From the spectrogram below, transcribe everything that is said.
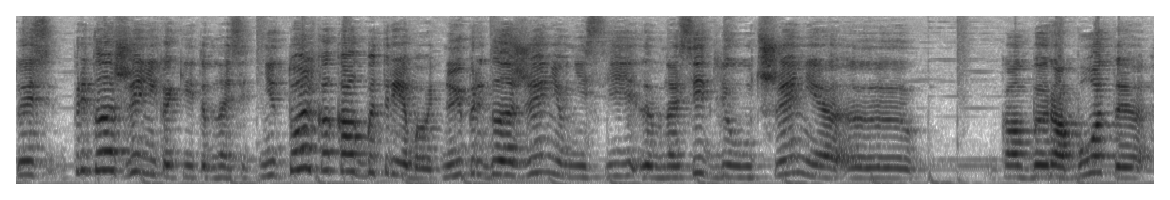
То есть предложения какие-то вносить, не только как бы требовать, но и предложения внеси, вносить для улучшения как бы работы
